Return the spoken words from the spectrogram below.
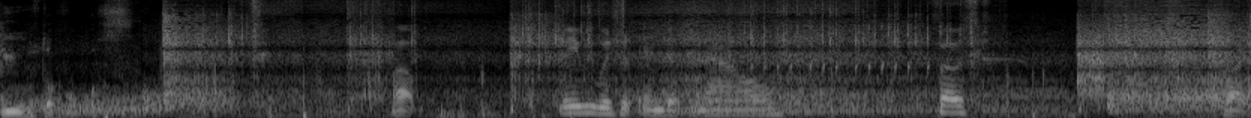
Use the force. Well, maybe we should end it now. First, right.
